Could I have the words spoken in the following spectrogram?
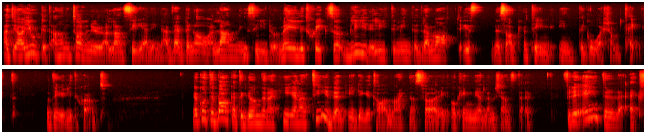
att jag har gjort ett antal nu då, lanseringar, webbinar, landningssidor, mejlutskick så blir det lite mindre dramatiskt när saker och ting inte går som tänkt. Och det är ju lite skönt. Jag går tillbaka till grunderna hela tiden i digital marknadsföring och kring medlemstjänster. För det är inte det där ex,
